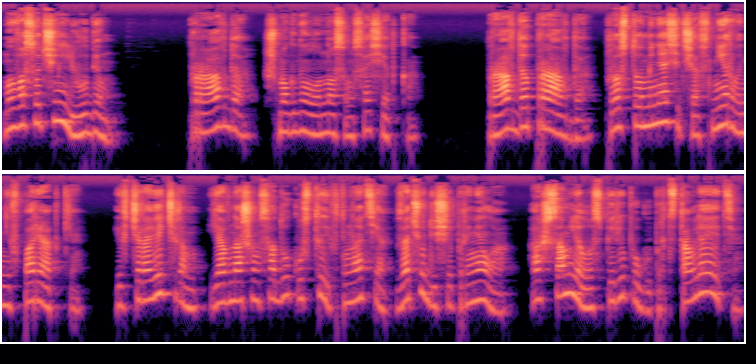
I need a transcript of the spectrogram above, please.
Мы вас очень любим». «Правда?» – шмыгнула носом соседка. «Правда, правда. Просто у меня сейчас нервы не в порядке. И вчера вечером я в нашем саду кусты в темноте за чудище приняла. Аж сомлела с перепугу, представляете?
